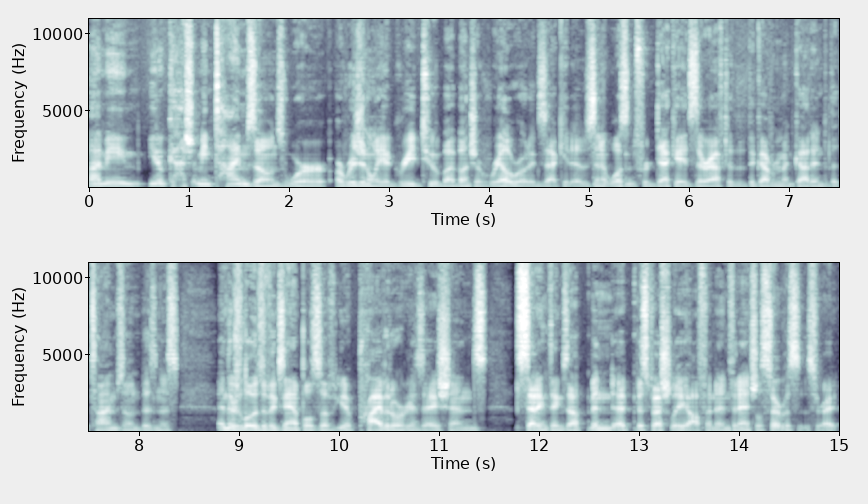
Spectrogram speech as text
I mean, you know, gosh, I mean, time zones were originally agreed to by a bunch of railroad executives, and it wasn't for decades thereafter that the government got into the time zone business. And there's loads of examples of, you know, private organizations setting things up, and uh, especially often in financial services, right?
